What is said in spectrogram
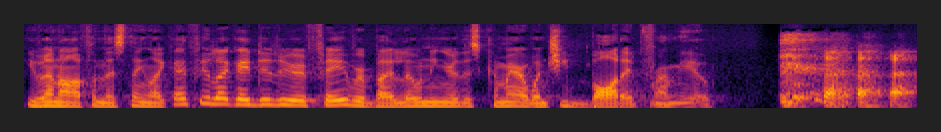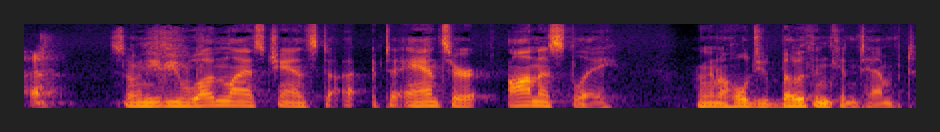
you went off on this thing like, I feel like I did her a favor by loaning her this Camaro when she bought it from you. so I'm going to give you one last chance to, to answer honestly. I'm going to hold you both in contempt.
